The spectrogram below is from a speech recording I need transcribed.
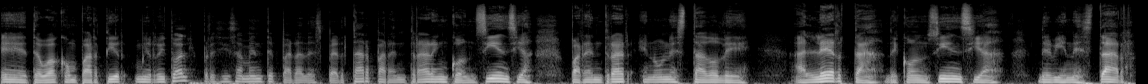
eh, te voy a compartir mi ritual precisamente para despertar, para entrar en conciencia, para entrar en un estado de alerta, de conciencia, de bienestar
